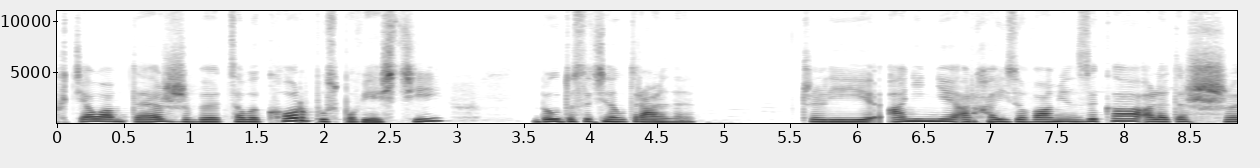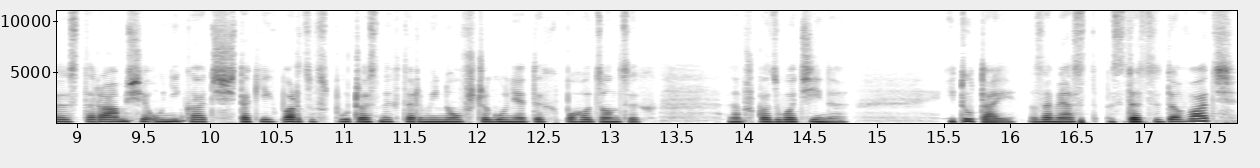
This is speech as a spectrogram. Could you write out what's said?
chciałam też, żeby cały korpus powieści był dosyć neutralny. Czyli ani nie archaizowałam języka, ale też starałam się unikać takich bardzo współczesnych terminów, szczególnie tych pochodzących na przykład z łaciny. I tutaj zamiast zdecydować,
